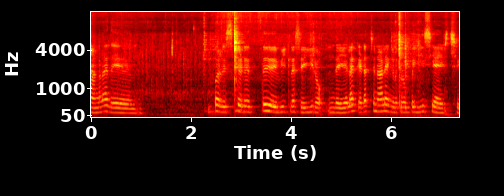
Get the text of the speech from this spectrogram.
நாங்களாம் இது ரொம்ப ரிஸ்க் எடுத்து வீட்டில் செய்கிறோம் இந்த இலை கிடச்சனால எங்களுக்கு ரொம்ப ஈஸி ஆயிடுச்சு.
